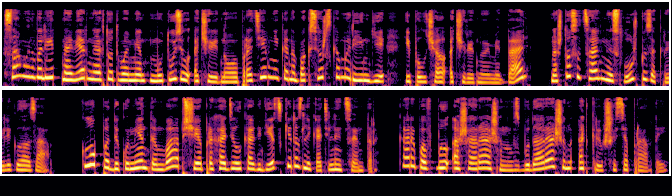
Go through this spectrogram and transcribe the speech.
Сам инвалид, наверное, в тот момент мутузил очередного противника на боксерском ринге и получал очередную медаль, на что социальные службы закрыли глаза. Клуб по документам вообще проходил как детский развлекательный центр. Карпов был ошарашен, взбудоражен открывшейся правдой.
